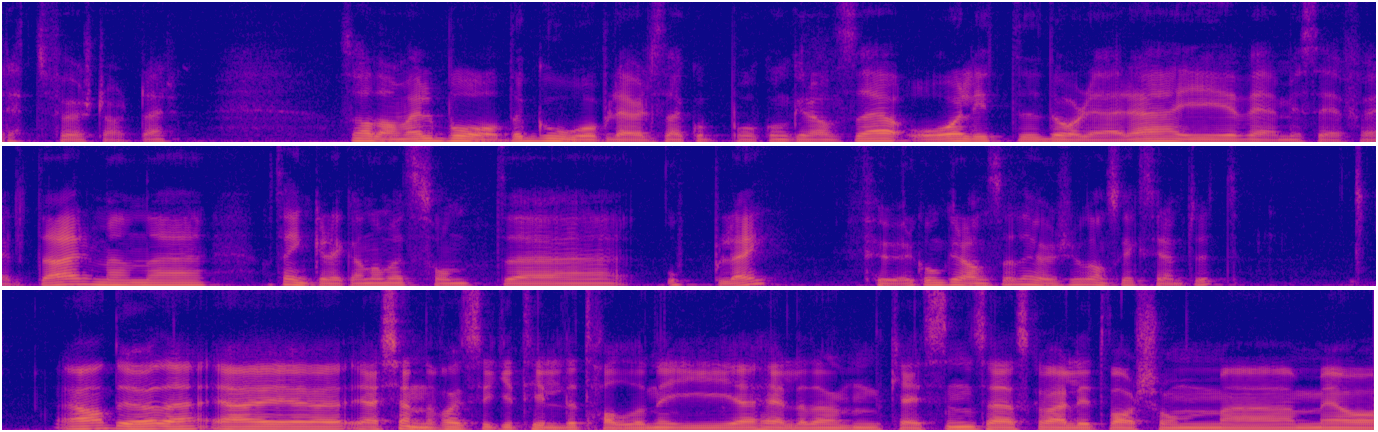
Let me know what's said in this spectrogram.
rett før start der. Så hadde han vel både gode opplevelser på konkurranse og litt dårligere i VM i C-felt der. Men uh, hva tenker dere om et sånt uh, opplegg før konkurranse? Det høres jo ganske ekstremt ut. Ja, det gjør det. Jeg, jeg, kjenner faktisk ikke til detaljene i hele den casen, så jeg skal være litt varsom uh, med å,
